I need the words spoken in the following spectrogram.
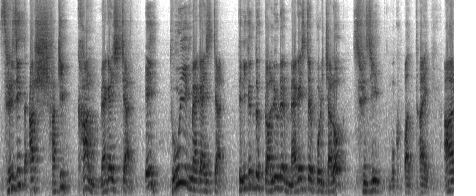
সৃজিৎ আর সাকিব খান মেগাস্টার। এই দুই মেগাস্টার। তিনি কিন্তু টলিউডের মেগাস্টার পরিচালক সৃজিৎ মুখোপাধ্যায়। আর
